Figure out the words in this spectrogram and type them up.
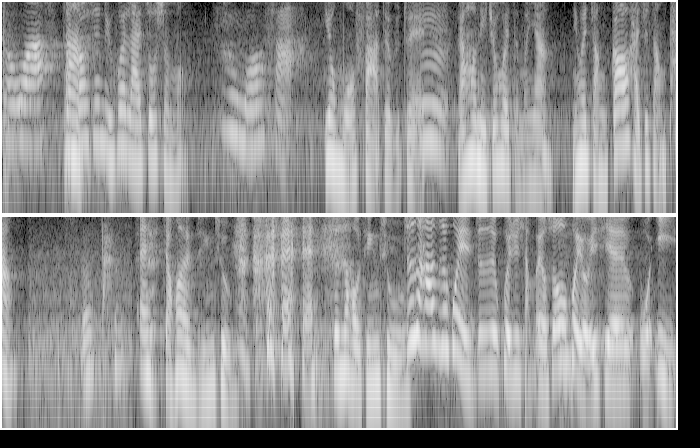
有啊，长高仙女会来做什么？用魔法。用魔法，对不对？嗯。然后你就会怎么样？你会长高还是长胖？嗯，胖。哎，讲话很清楚，真的好清楚。就是他是会，就是会去想，有时候会有一些我意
